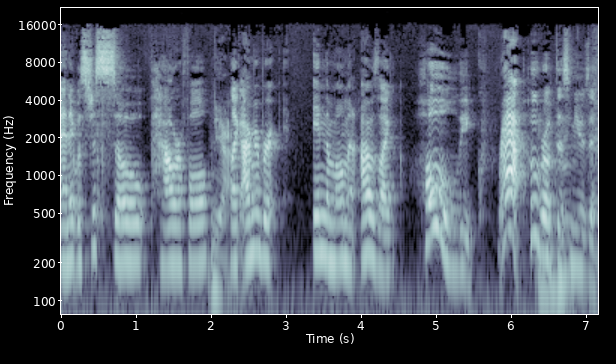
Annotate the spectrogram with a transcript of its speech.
and it was just so powerful. Yeah. Like I remember in the moment, I was like, "Holy crap! Who wrote this music?"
